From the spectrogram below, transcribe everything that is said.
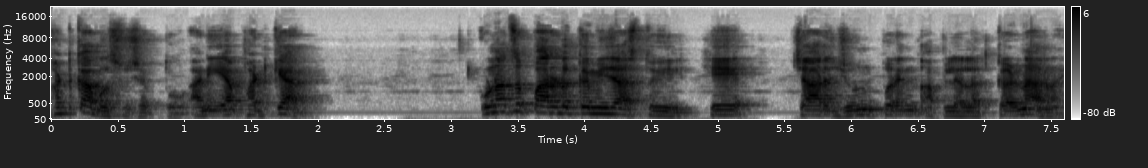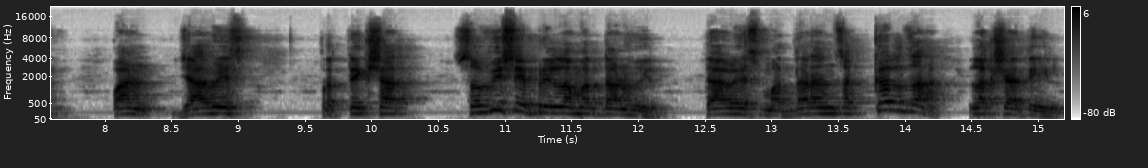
फटका बसू शकतो. आणि या फटक्यात कुणाचं पारडं कमी जास्त होईल हे चार जूनपर्यंत आपल्याला कळणार नाही. पण ज्यावेळेस प्रत्यक्षात सव्वीस एप्रिलला मतदान होईल त्यावेळेस मतदारांचा कल जा लक्षात येईल.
